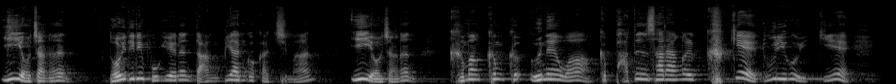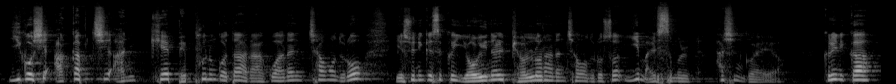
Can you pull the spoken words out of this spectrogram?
이 여자는 너희들이 보기에는 낭비한 것 같지만 이 여자는 그만큼 그 은혜와 그 받은 사랑을 크게 누리고 있기에 이것이 아깝지 않게 베푸는 거다라고 하는 차원으로 예수님께서 그 여인을 변론하는 차원으로서 이 말씀을 하신 거예요. 그러니까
